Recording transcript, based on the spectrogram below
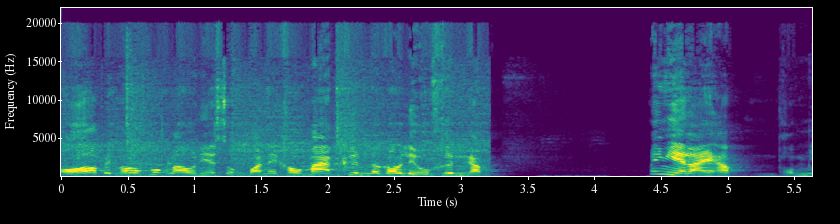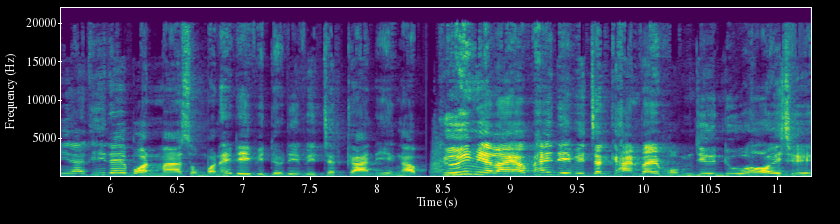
อ๋อเป็นเพราะพวกเราเนี่ยส่งบอลให้เขามากขึ้นแล้วก็เร็วขึ้นครับ ไม่มีอะไรครับ ผมมีหน้าที่ได้บอลมาส่งบอลให้เดวิดเดี๋ยวเดวิดจัดการเองครับ คือไม่มีอะไรครับให้เดวิดจัดการไปผมยืนดูเขาเฉย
